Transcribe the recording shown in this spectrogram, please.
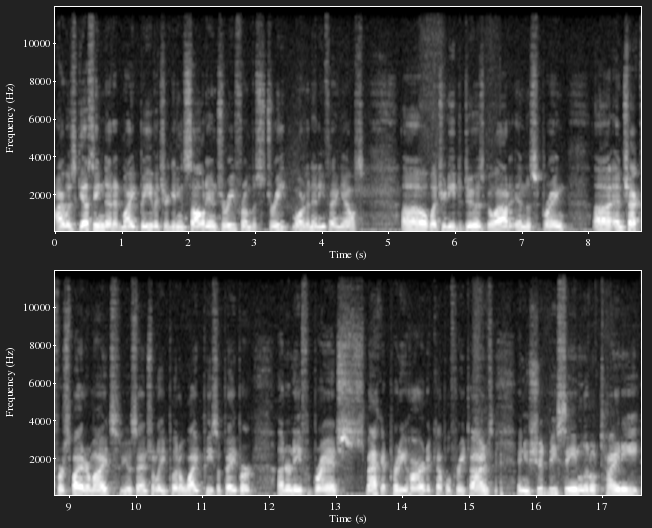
I was guessing that it might be that you're getting salt injury from the street more than anything else. Uh, what you need to do is go out in the spring uh, and check for spider mites. You essentially put a white piece of paper underneath a branch, smack it pretty hard a couple, three times, and you should be seeing little tiny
